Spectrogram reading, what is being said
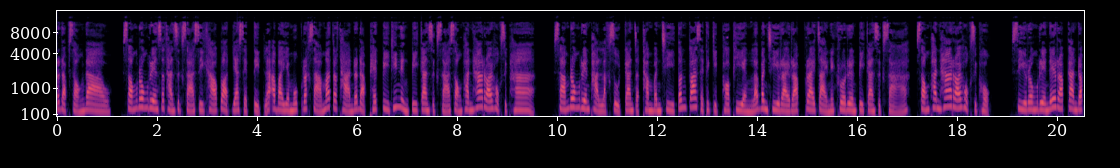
ระดับ 2 ดาว 2. โรงเรียนสถานศึกษาสีขาวปลอดยาเสพติด และอบายมุกรักษามาตรฐานระดับเพชรปีที่ 1 ปีการศึกษา 2565 3. โรงเรียนผ่านหลักสูตรการจัดทำบัญชีต้นกล้าเศรษฐกิจพอเพียง และบัญชีรายรับรายจ่ายในครัวเรือนปีการศึกษา 2566 4. โรงเรียนได้รับการรับ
